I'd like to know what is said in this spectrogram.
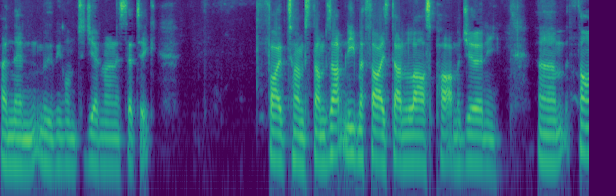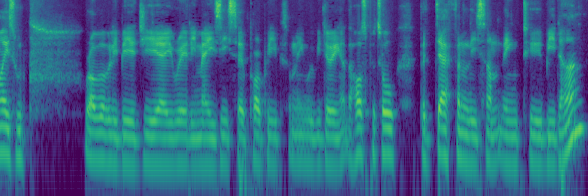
and then moving on to general anesthetic. Five times thumbs up. Need my thighs done last part of my journey. Um, thighs would probably be a GA really Maisie, so probably something we'll be doing at the hospital, but definitely something to be done.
